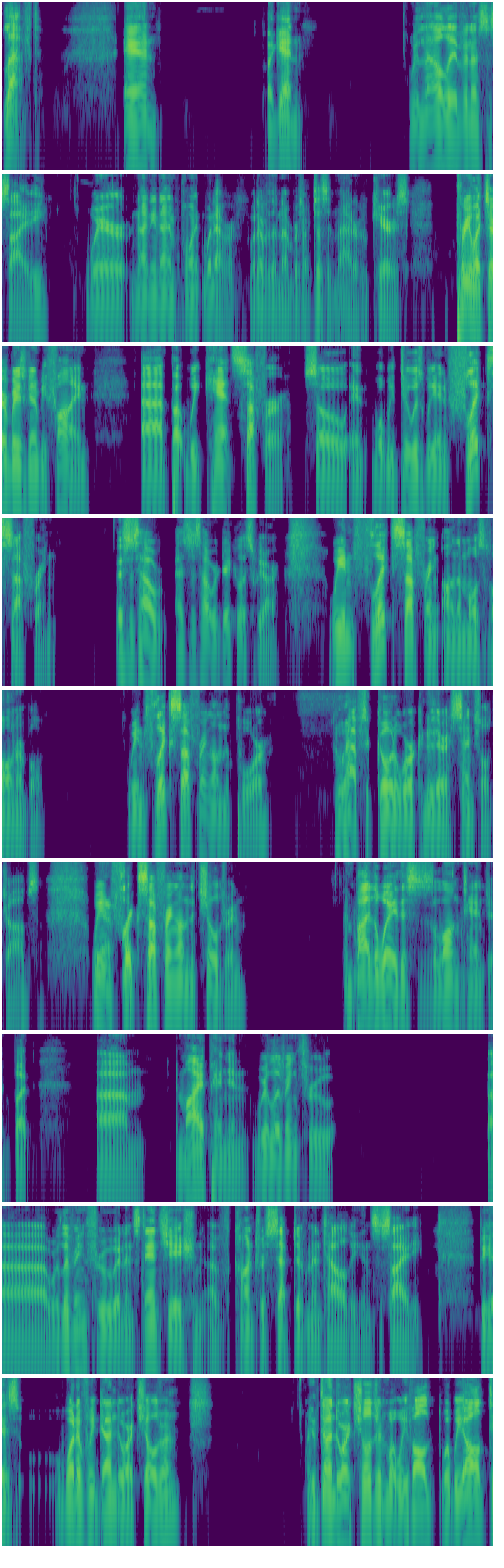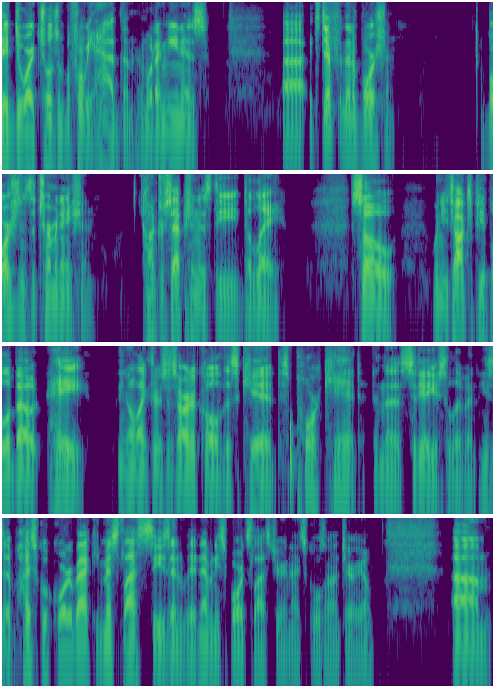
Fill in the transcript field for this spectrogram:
left. And again, we now live in a society where 99 point whatever whatever the numbers are it doesn't matter who cares? Pretty much everybody's going to be fine uh, but we can't suffer. So what we do is we inflict suffering. This is how this is how ridiculous we are. We inflict suffering on the most vulnerable. We inflict suffering on the poor who have to go to work and do their essential jobs. We inflict suffering on the children. And by the way this is a long tangent but um, in my opinion we're living through uh, we're living through an instantiation of contraceptive mentality in society. Because what have we done to our children? We've done to our children what we've all what we all did to our children before we had them. And what i mean is uh, it's different than abortion. Abortion is the termination contraception is the delay. So when you talk to people about hey you know like there's this article this kid this poor kid in the city i used to live in. He's a high school quarterback. He missed last season. We didn't have any sports last year in high schools in ontario. Um,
